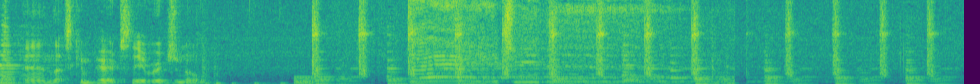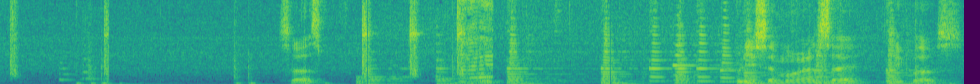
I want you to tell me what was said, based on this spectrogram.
And let's compare it to the original. So that's Pretty similar, I'd say. Pretty close.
